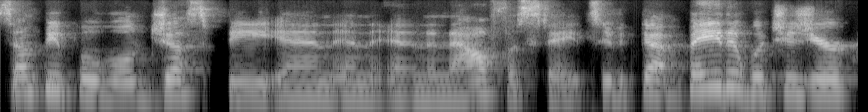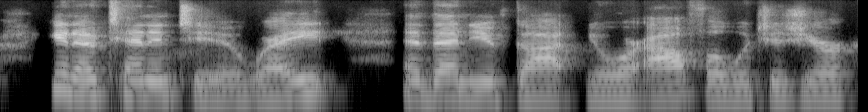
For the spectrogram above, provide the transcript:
Some people will just be in, in, in an alpha state. So you've got beta, which is your, you know, 10 and 2, right? And then you've got your alpha, which is your,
